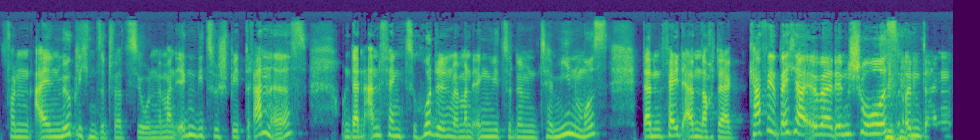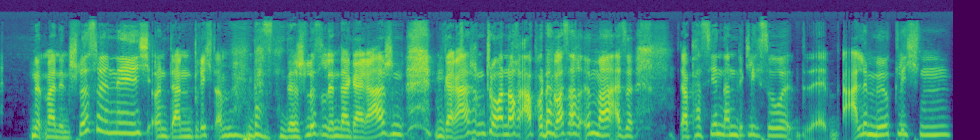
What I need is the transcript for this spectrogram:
von allen möglichen Situationen. Wenn man irgendwie zu spät dran ist und dann anfängt zu huddeln, wenn man irgendwie zu einem Termin muss, dann fällt einem noch der Kaffeebecher über den Schoß und dann nimmt man den Schlüssel nicht und dann bricht am besten der Schlüssel in der Garagen, im Garagentor noch ab oder was auch immer. Also da passieren dann wirklich so äh, alle möglichen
